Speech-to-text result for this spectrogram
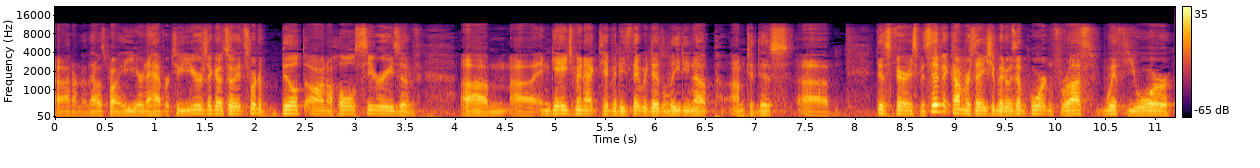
Uh, I don't know, that was probably a year and a half or two years ago. So it sort of built on a whole series of um, uh, engagement activities that we did leading up um, to this uh, this very specific conversation. But it was important for us with your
